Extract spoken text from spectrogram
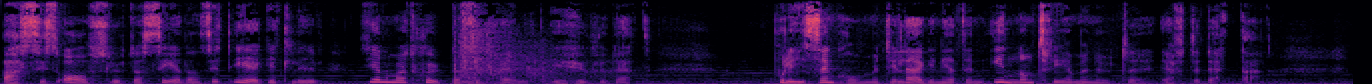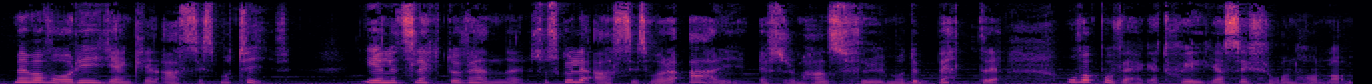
Aziz avslutar sedan sitt eget liv genom att skjuta sig själv i huvudet. Polisen kommer till lägenheten inom tre minuter efter detta. Men vad var det egentligen Assis motiv? Enligt släkt och vänner så skulle Assis vara arg eftersom hans fru mådde bättre och var på väg att skilja sig från honom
